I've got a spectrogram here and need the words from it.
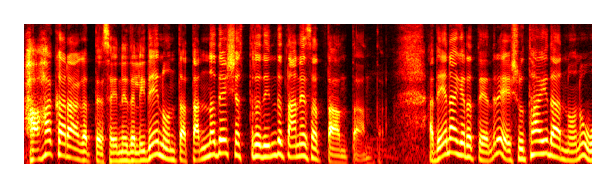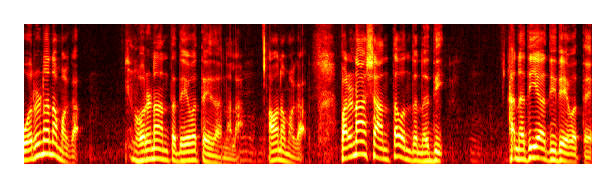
ಹಾಹಾಕಾರ ಆಗತ್ತೆ ಸೈನ್ಯದಲ್ಲಿ, ಇದೇನು ಅಂತ, ತನ್ನದೇ ಶಸ್ತ್ರದಿಂದ ತಾನೇ ಸತ್ತ ಅಂತ ಅಂತ. ಅದೇನಾಗಿರುತ್ತೆ ಅಂದರೆ ಶ್ರುತಾಯುಧ ಅನ್ನೋನು ವರುಣನ ಮಗ. ವರುಣ ಅಂತ ದೇವತೆ ಇದಾನಲ್ಲ ಅವನ ಮಗ. ಪರ್ಣಾಶ ಅಂತ ಒಂದು ನದಿ. ಆ ನದಿಯ ಅಧಿದೇವತೆ,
